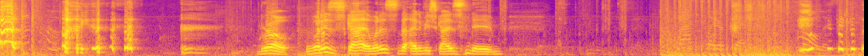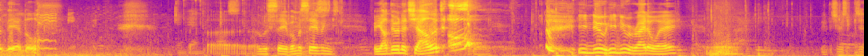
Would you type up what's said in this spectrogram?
Ah! Bro, what is Skye? What is the enemy Skye's name? Last player. He picked up the vandal. I'm a save. I'm a saving. Are y'all doing a challenge? Oh! he knew. He knew right away. Yeah.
